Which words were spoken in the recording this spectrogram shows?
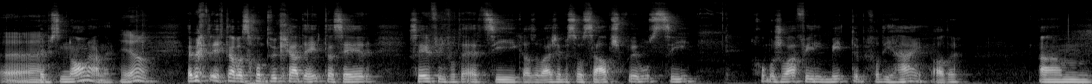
äh, etwas Nachrennen. ja, Aber ich, ich glaube, es kommt wirklich auch dort sehr, sehr viel von der Erziehung. Also weißt du, so Selbstbewusstsein kommt man schon auch viel mit von die oder? Ähm,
